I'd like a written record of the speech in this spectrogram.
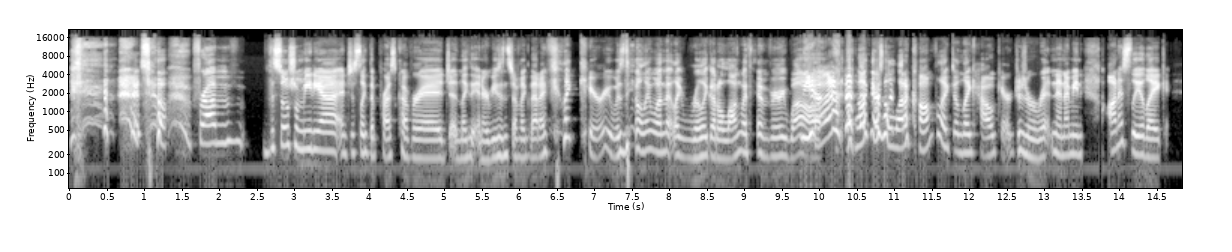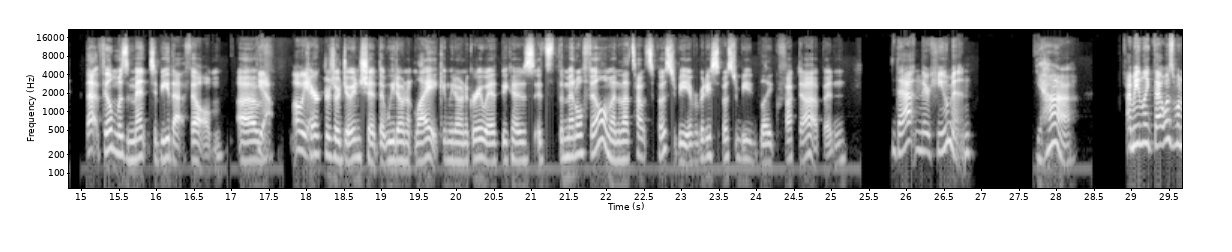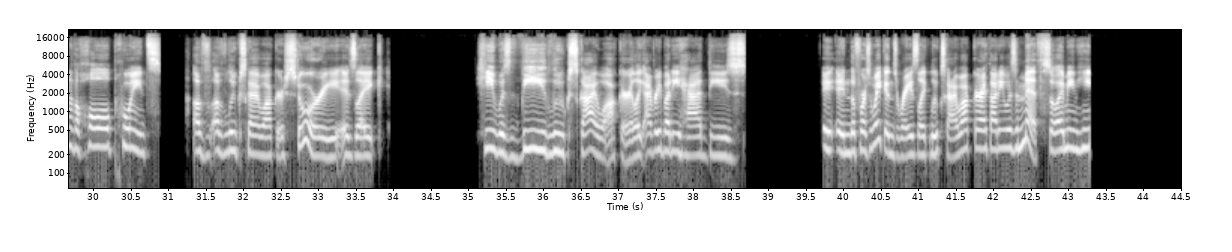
so from the social media and just like the press coverage and like the interviews and stuff like that, I feel like Carrie was the only one that like really got along with him very well. yeah. I feel like there's a lot of conflict in like how characters were written. And I mean, honestly, like that film was meant to be that film of Yeah. Oh yeah. characters are doing shit that we don't like and we don't agree with because it's the middle film and that's how it's supposed to be. Everybody's supposed to be like fucked up and that and they're human. yeah. I mean, like that was one of the whole points of of Luke Skywalker's story is like he was the Luke Skywalker. Like everybody had these in, in the Force Awakens raised like Luke Skywalker. I thought he was a myth. So I mean, he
